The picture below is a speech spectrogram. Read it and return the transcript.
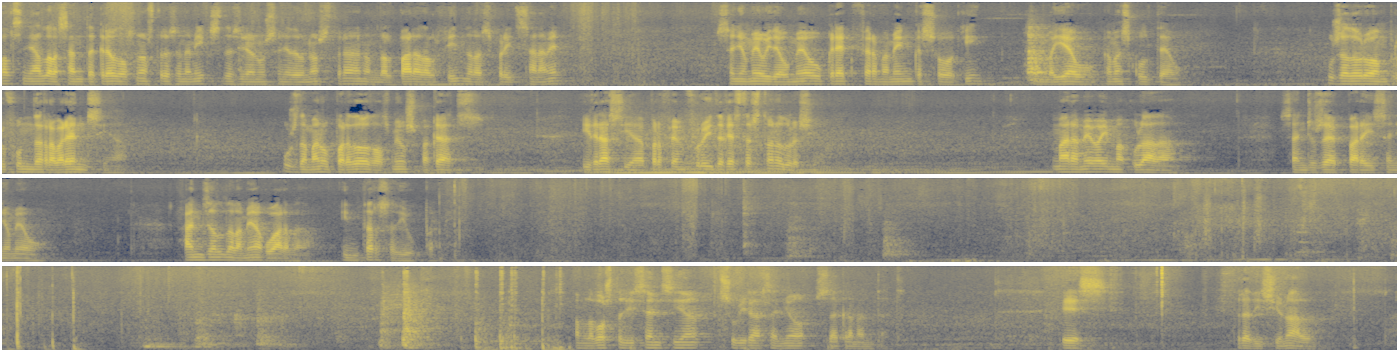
Pel senyal de la Santa Creu dels nostres enemics, desireu-nos, Senyor Déu nostre, en nom del Pare, del Fill, de l'Esperit Sanament. Senyor meu i Déu meu, crec fermament que sou aquí, que em veieu, que m'escolteu. Us adoro amb profunda reverència. Us demano perdó dels meus pecats i gràcia per fer fruit d'aquesta estona d'oració. Mare meva Immaculada, Sant Josep, Pare i Senyor meu, Àngel de la meva guarda, intercediu per mi. Amb la vostra llicència, sobirà Senyor sacramentat. És tradicional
